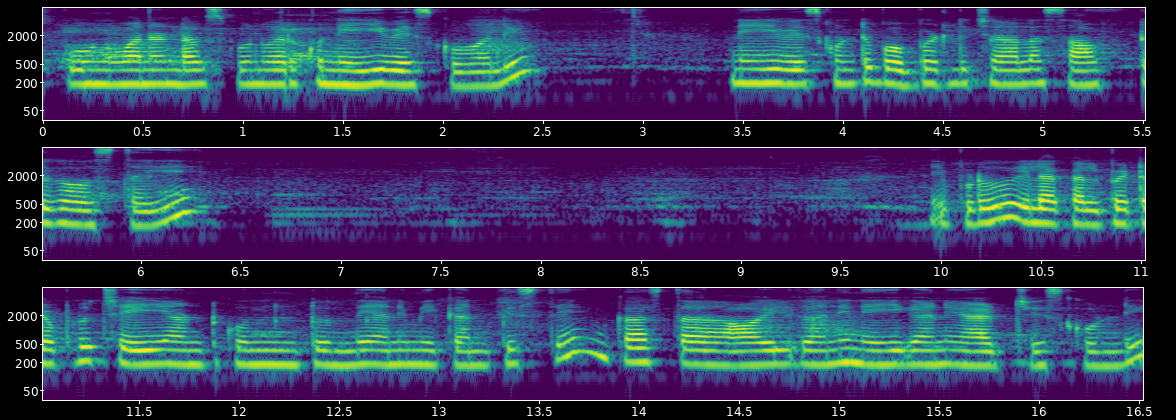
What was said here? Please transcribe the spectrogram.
spoon one and half spoon వరకు నెయ్యి వేసుకోవాలి. నెయ్యి వేసుకుంటే బొబ్బట్లు చాలా సాఫ్ట్గా వస్తాయి. ఇప్పుడు ఇలా కలిపేటప్పుడు చెయ్యి అంటుకుంటుంది అని మీకు అనిపిస్తే కాస్త ఆయిల్ కానీ నెయ్యి కానీ యాడ్ చేసుకోండి.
